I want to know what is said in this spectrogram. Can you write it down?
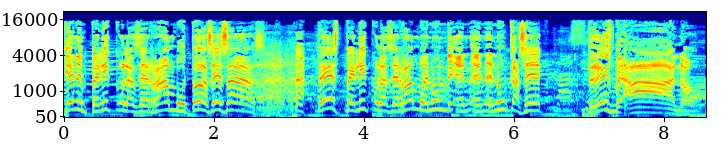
tienen películas de Rambo y todas esas. Tres películas de Rambo en un, en, en- en un cassette. Tres... Ah, no.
